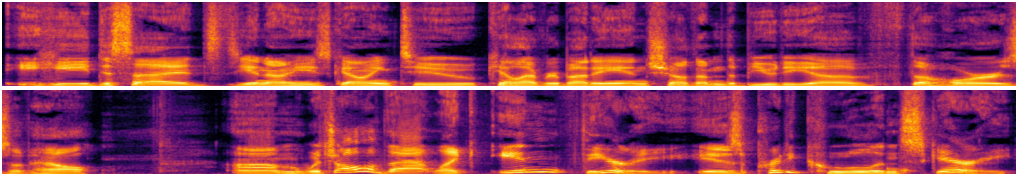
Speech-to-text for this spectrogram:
he decides, you know, he's going to kill everybody and show them the beauty of the horrors of hell. Um, which all of that, like in theory, is pretty cool and scary.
